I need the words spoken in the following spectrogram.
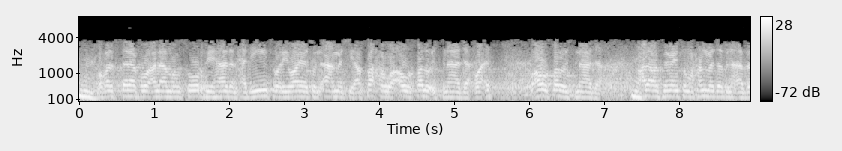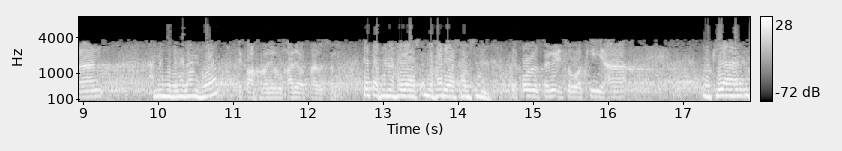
نعم. وقد اختلفوا على منصور في هذا الحديث ورواية الأعمش أصح وأوصل إسنادا وأوصل إسنادا نعم. قال وسمعت محمد بن أبان محمد بن أبان هو ثقة أخرج البخاري وأصحاب السنة. ثقة أخرج البخاري وأصحاب السنة. يقول سمعت وكيعا وكيع بن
